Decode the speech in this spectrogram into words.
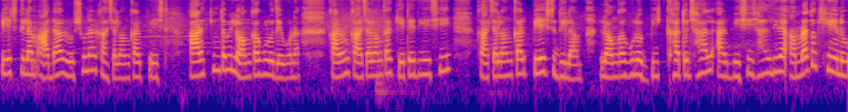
পেস্ট দিলাম আদা, রসুন আর কাঁচা লঙ্কার পেস্ট আর কিন্তু আমি লঙ্কা গুঁড়ো দেবো না। কারণ কাঁচা লঙ্কা কেটে দিয়েছি, কাঁচা লঙ্কার পেস্ট দিলাম। লঙ্কা গুঁড়ো বিখ্যাত ঝাল, আর বেশি ঝাল দিলে আমরা তো খেয়ে নেব।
